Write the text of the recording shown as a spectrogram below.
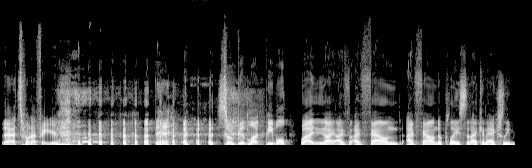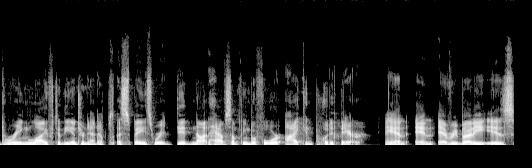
that's what I figured. so good luck, people. well, I, you know, I- I've I've found I've found a place that I can actually bring life to the internet, a, a space where it did not have something before. I can put it there. And and everybody is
